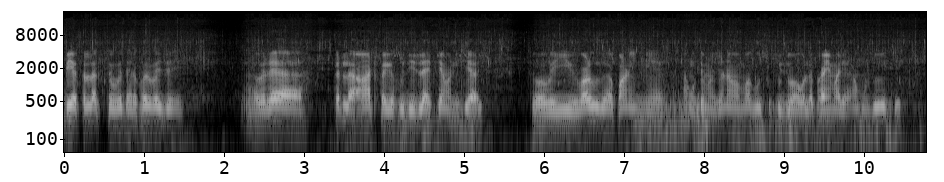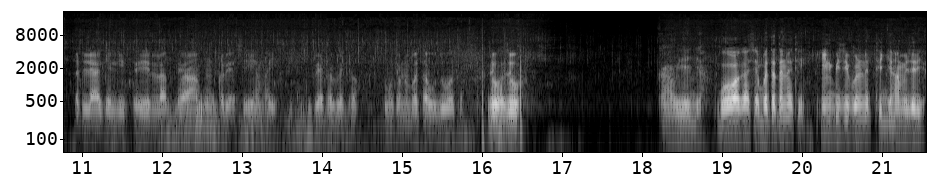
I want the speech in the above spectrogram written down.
બે કલાક તો વધારે ફરવા જાય હવે રહ્યા કેટલા આઠ વાગ્યા સુધી લાઈટ રહેવાની છે આજ તો હવે એ વાળું છે પાણીને હું તમને જણાવવા માંગુ છું કે જો ઓલા ભાઈ મારે સામું જોઈએ છે એટલે આખેલી તો એ લાગતું આ શું કરે છે એમાં ઈ બેઠો બેઠો તો હું તમને બતાવું જુઓ તો જુઓ જુઓ કાવ એ જા બહુ વાગા છે, બતાતા નથી. ઇનવિઝિબલ નથી થઈ ગયા સામે જરી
